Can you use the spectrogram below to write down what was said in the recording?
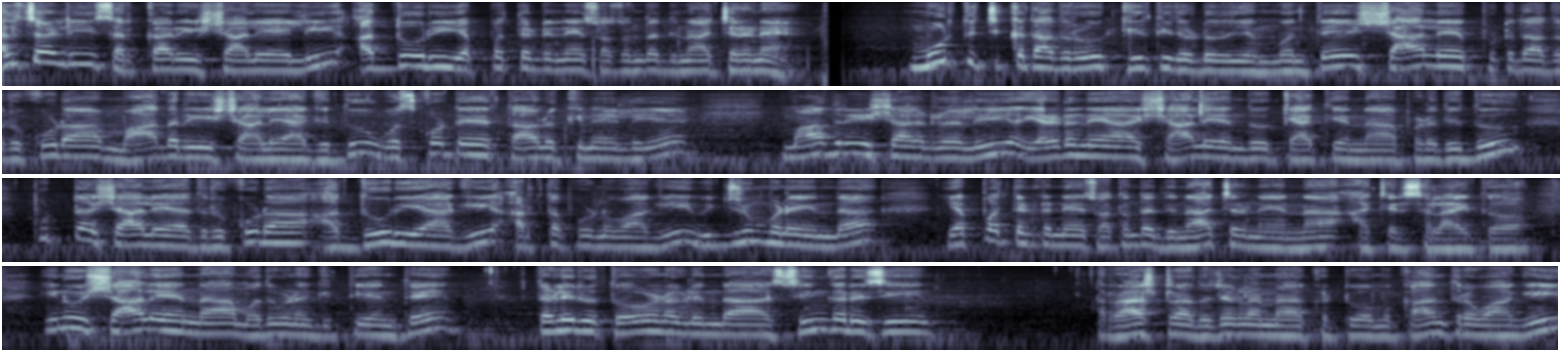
ಅಲ್ಸಳ್ಳಿ ಸರ್ಕಾರಿ ಶಾಲೆಯಲ್ಲಿ ಅದ್ದೂರಿ ಎಪ್ಪತ್ತೆಂಟನೇ ಸ್ವಾತಂತ್ರ್ಯ ದಿನಾಚರಣೆ. ಮೂರ್ತಿ ಚಿಕ್ಕದಾದರೂ ಕೀರ್ತಿ ದೊಡ್ಡದು ಎಂಬಂತೆ ಶಾಲೆ ಪುಟ್ಟದಾದರೂ ಕೂಡ ಮಾದರಿ ಶಾಲೆಯಾಗಿದ್ದು, ಹೊಸಕೋಟೆ ತಾಲೂಕಿನಲ್ಲಿಯೇ ಮಾದರಿ ಶಾಲೆಗಳಲ್ಲಿ ಎರಡನೆಯ ಶಾಲೆ ಎಂದು ಖ್ಯಾತಿಯನ್ನು ಪಡೆದಿದ್ದು, ಪುಟ್ಟ ಶಾಲೆಯಾದರೂ ಕೂಡ ಅದ್ಧೂರಿಯಾಗಿ ಅರ್ಥಪೂರ್ಣವಾಗಿ ವಿಜೃಂಭಣೆಯಿಂದ ಎಪ್ಪತ್ತೆಂಟನೇ ಸ್ವಾತಂತ್ರ್ಯ ದಿನಾಚರಣೆಯನ್ನು ಆಚರಿಸಲಾಯಿತು. ಇನ್ನು ಶಾಲೆಯನ್ನು ಮದುವಣಗಿತ್ತಿಯಂತೆ ತಳಿರು ತೋರಣಗಳಿಂದ ಸಿಂಗರಿಸಿ ರಾಷ್ಟ್ರ ಧ್ವಜಗಳನ್ನು ಕಟ್ಟುವ ಮುಖಾಂತರವಾಗಿ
